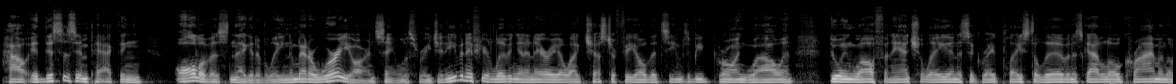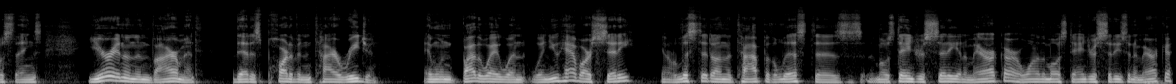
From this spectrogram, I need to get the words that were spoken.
how it, this is impacting all of us negatively, no matter where you are in St. Louis region. Even if you're living in an area like Chesterfield that seems to be growing well and doing well financially, and it's a great place to live, and it's got a low crime and those things, you're in an environment that is part of an entire region. And when, by the way, when when you have our city, you know, listed on the top of the list as the most dangerous city in America or one of the most dangerous cities in America,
